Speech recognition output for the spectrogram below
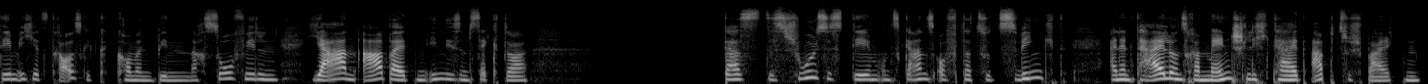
dem ich jetzt rausgekommen bin, nach so vielen Jahren Arbeiten in diesem Sektor, dass das Schulsystem uns ganz oft dazu zwingt, einen Teil unserer Menschlichkeit abzuspalten,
